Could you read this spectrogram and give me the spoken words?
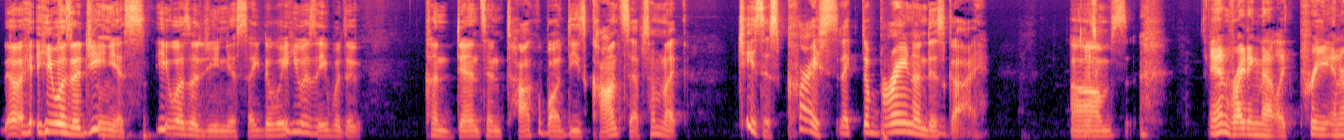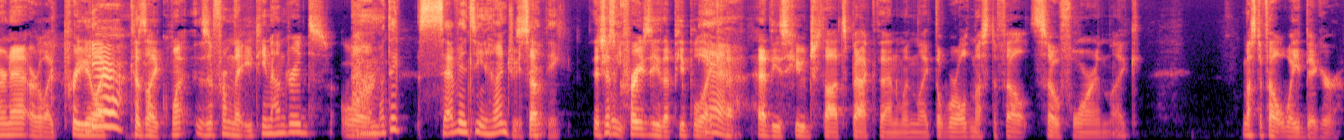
no, he- was a genius. He was a genius. Like the way he was able to condense and talk about these concepts. I'm like, Jesus Christ! Like the brain on this guy. Um, and writing that like pre-internet or like pre Yeah. like because like what is it from the 1800s or um, I think 1700s. I think. It's just wait, crazy that people like yeah. had these huge thoughts back then when like the world must have felt so foreign like must have felt way bigger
